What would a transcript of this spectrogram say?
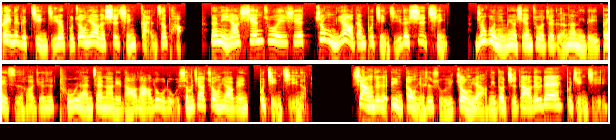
被那个紧急而不重要的事情赶着跑，那你要先做一些重要但不紧急的事情。如果你没有先做这个，那你的一辈子哈，就是突然在那里劳劳碌碌。什么叫重要跟不紧急呢？像这个运动也是属于重要，你都知道对不对？不紧急，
